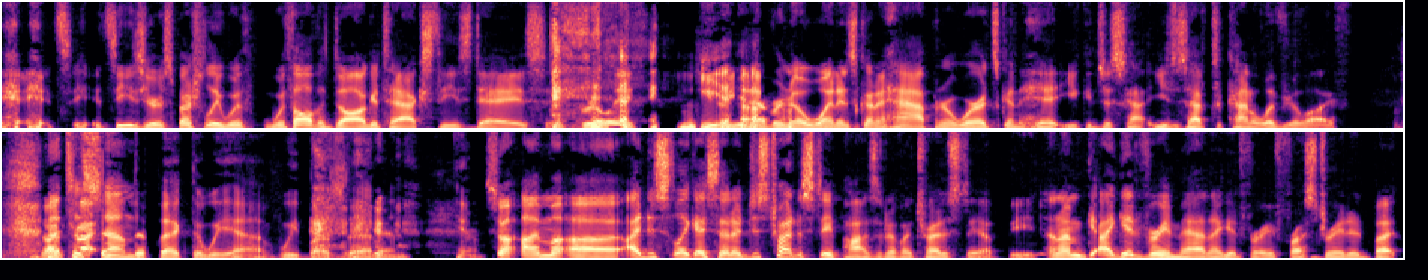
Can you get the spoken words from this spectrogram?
it's it's easier, especially with with all the dog attacks these days. It's really yeah. you, know, you, never know when it's going to happen or where it's going to hit. You could just ha- you just have to kind of live your life. So That's try- a sound effect that we have. We buzz that in. Yeah. So I'm uh I just like I said I just try to stay positive. I try to stay upbeat, and I'm I get very mad. and I get very frustrated, but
